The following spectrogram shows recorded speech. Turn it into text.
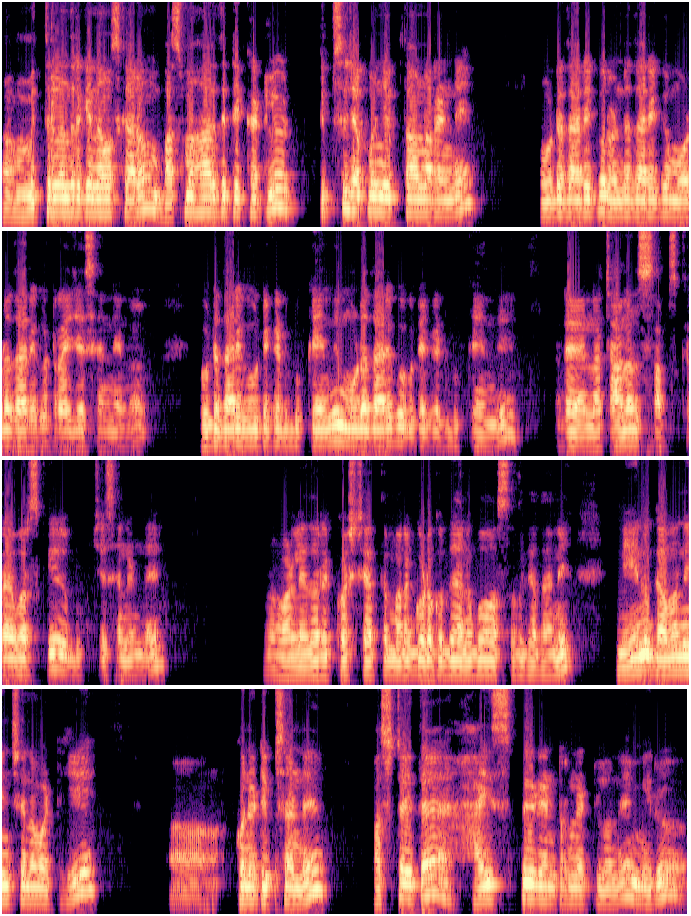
మిత్రులందరికీ నమస్కారం. భస్మహారతి టిక్కెట్లు టిప్స్ చెప్పమని చెప్తా ఉన్నారండి. ఒకటో తారీఖు రెండో తారీఖు మూడో తారీఖు ట్రై చేశాను నేను. ఒకటో తారీఖు ఒక టికెట్ బుక్ అయింది మూడో తారీఖు ఒక టికెట్ బుక్ అయింది. అంటే నా ఛానల్ సబ్స్క్రైబర్స్కి బుక్ చేశానండి. వాళ్ళు ఏదో రిక్వెస్ట్ చేస్తే మనకు కూడా కొద్దిగా అనుభవం వస్తుంది కదా అని. నేను గమనించిన వాటికి కొన్ని టిప్స్ అండి. ఫస్ట్ అయితే హై స్పీడ్ ఇంటర్నెట్లోనే మీరు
